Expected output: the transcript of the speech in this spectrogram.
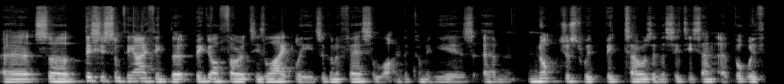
Uh, so this is something I think that big authorities like Leeds are going to face a lot in the coming years, um, not just with big towers in the city centre, but with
